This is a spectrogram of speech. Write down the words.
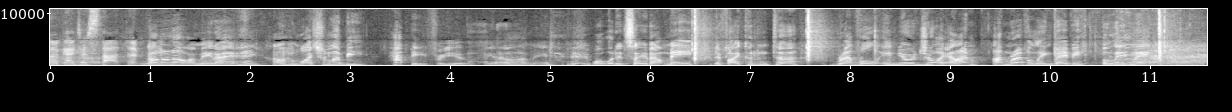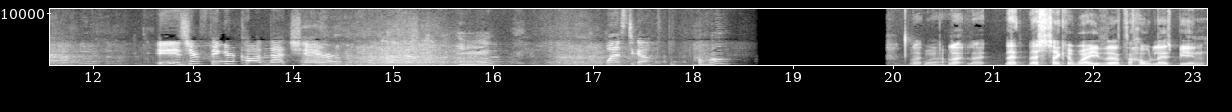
Look, I just thought that. No, no, no. I mean, I hey, uh, why shouldn't I be happy for you? You know, I mean, what would it say about me if I couldn't uh, revel in your joy? And I'm I'm reveling, baby. Believe me. Is your finger caught in that chair? Mm-hmm. Want us to go? Like, Wow. like, like, let, let's take away the, the whole lesbian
